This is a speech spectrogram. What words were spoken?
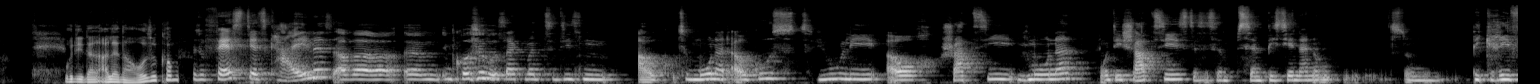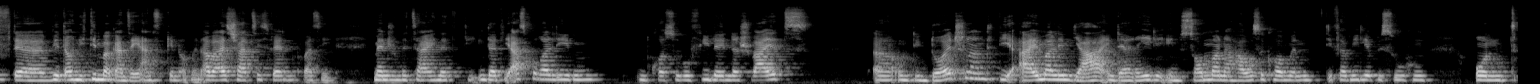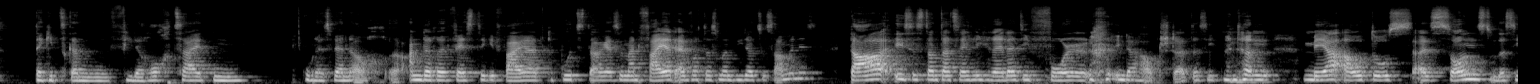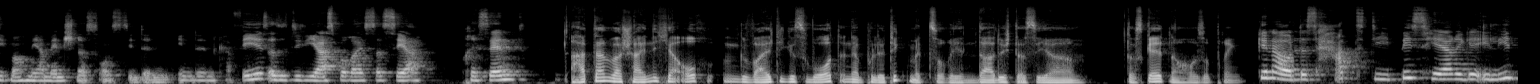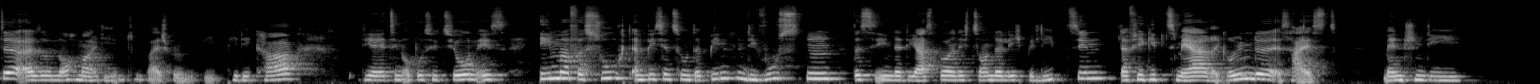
Wo die dann alle nach Hause kommen? Also fest jetzt keines, aber ähm, im Kosovo sagt man zu diesem Aug zum Monat August, Juli auch Schatzi-Monat. Und die Schatzis, das ist ein bisschen, ein, bisschen ein, so ein Begriff, der wird auch nicht immer ganz ernst genommen. Aber als Schatzis werden quasi Menschen bezeichnet, die in der Diaspora leben, im Kosovo viele in der Schweiz äh, und in Deutschland, die einmal im Jahr in der Regel im Sommer nach Hause kommen, die Familie besuchen und da gibt's ganz viele Hochzeiten oder es werden auch äh, andere Feste gefeiert, Geburtstage. Also man feiert einfach, dass man wieder zusammen ist. Da ist es dann tatsächlich relativ voll in der Hauptstadt. Da sieht man dann mehr Autos als sonst und da sieht man auch mehr Menschen als sonst in den, in den Cafés. Also die Diaspora ist da sehr präsent. Hat dann wahrscheinlich ja auch ein gewaltiges Wort in der Politik mitzureden, dadurch, dass sie ja das Geld nach Hause bringt. Genau, das hat die bisherige Elite, also nochmal die zum Beispiel die PDK, die ja jetzt in Opposition ist, immer versucht, ein bisschen zu unterbinden. Die wussten, dass sie in der Diaspora nicht sonderlich beliebt sind. Dafür gibt's mehrere Gründe. Es heißt, Menschen, die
